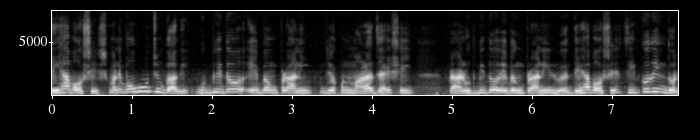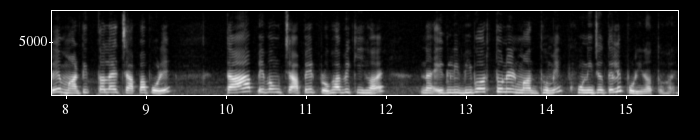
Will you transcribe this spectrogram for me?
দেহাবশেষ মানে বহু যুগ আগে, উদ্ভিদ এবং প্রাণী যখন মারা যায়, সেই প্রাণ, উদ্ভিদ এবং প্রাণীর দেহাবশেষ দীর্ঘদিন ধরে মাটির তলায় চাপা পড়ে, তাপ এবং চাপের প্রভাবে কি হয়? না, এগুলি বিবর্তনের মাধ্যমে খনিজ তেলে পরিণত হয়।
